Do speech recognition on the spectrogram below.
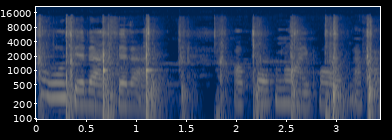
โอ้เสียดายเสียดายเอาโคกหน่อยพอนะคะ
